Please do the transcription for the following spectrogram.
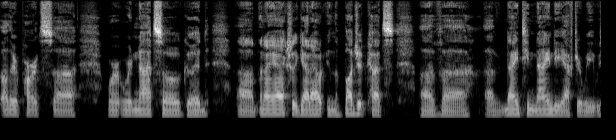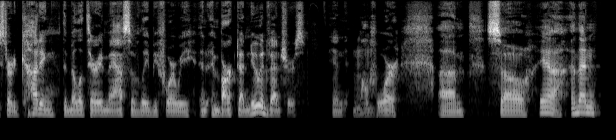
Other parts uh, were were not so good. Um, and I actually got out in the budget cuts of, uh, of 1990 after we we started cutting the military massively before we embarked on new adventures in mm-hmm. War. Um, so yeah, and then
